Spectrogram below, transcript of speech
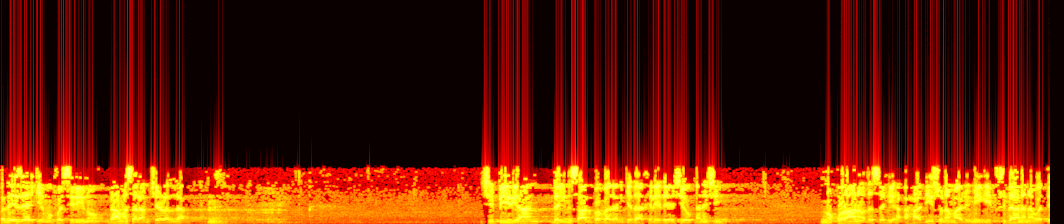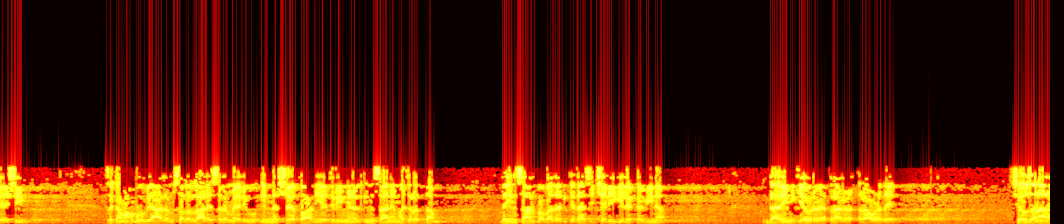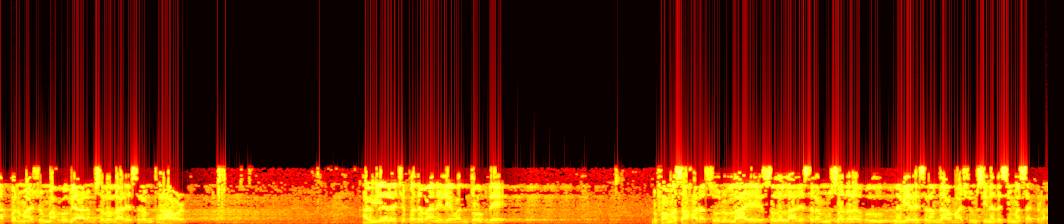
په دې ځای کې مفسرینو دا مسله هم چړل ده چې پیریان د انسان په بدن کې داخلي دي شي او کنه شي نو قران او د صحیح احادیثو نه معلومیږي چې دا نه وته شي ځکه محبوب عالم صلی الله علیه وسلم ویلو ان الشیطان یجری من الانسان مجرى الدم د انسان په بدن کې داسې چلیږي لکه وینا داریمی کې او روایت راوړ دی چې زنانه خپل ماشوم محبوب عالم صلی الله علیه وسلم تراوړ او یل چې په دبانې لیوان توپ دی فمسح رسول الله صلی الله علیه وسلم صدره نبی علیہ السلام دا ماشوم سینه د سیمه سکړه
